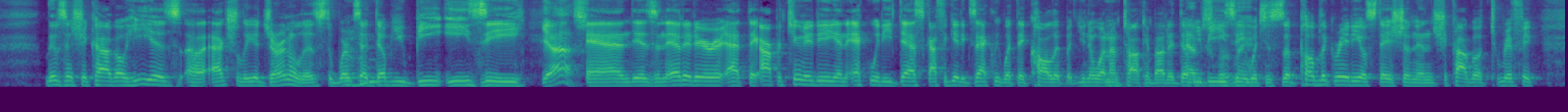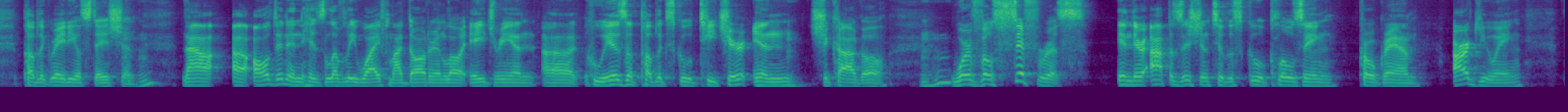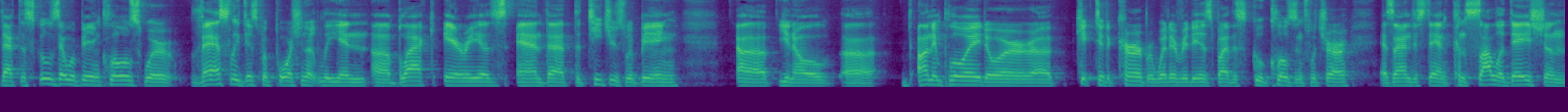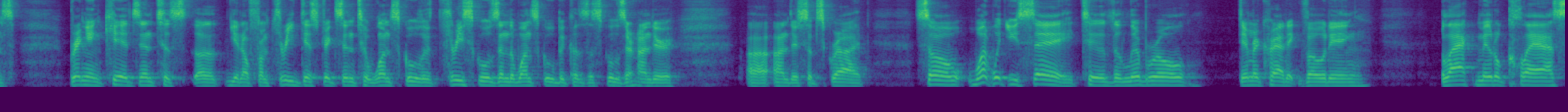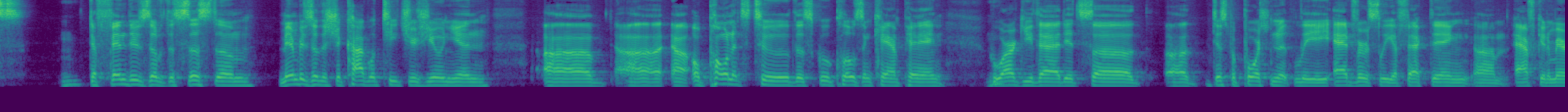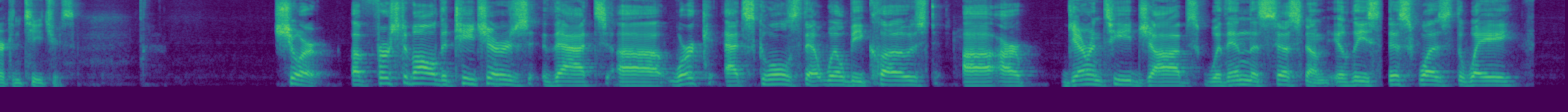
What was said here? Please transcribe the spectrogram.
lives in Chicago. He is uh, actually a journalist who works mm-hmm. at WBEZ. Yes. And is an editor at the Opportunity and Equity Desk. I forget exactly what they call it, but you know what mm-hmm. I'm talking about at WBEZ, Absolutely. which is a public radio station in Chicago, terrific public radio station. Mm-hmm. Now, uh, Alden and his lovely wife, my daughter in law, Adrian, uh, who is a public school teacher in mm-hmm. Chicago, mm-hmm. were vociferous in their opposition to the school closing program arguing that the schools that were being closed were vastly disproportionately in uh, black areas and that the teachers were being, uh, you know, uh, unemployed or uh, kicked to the curb or whatever it is by the school closings, which are, as I understand, consolidations bringing kids into, uh, you know, from three districts into one school or three schools into one school because the schools are under uh, undersubscribed. So, what would you say to the liberal Democratic voting, black middle class, mm-hmm. defenders of the system, members of the Chicago Teachers Union, uh, uh, uh, opponents to the school closing campaign, who mm-hmm. argue that it's uh, uh, disproportionately adversely affecting um, African American teachers. Sure. Uh, first of all, the teachers that uh, work at schools that will be closed uh, are guaranteed jobs within the system. At least this was the way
